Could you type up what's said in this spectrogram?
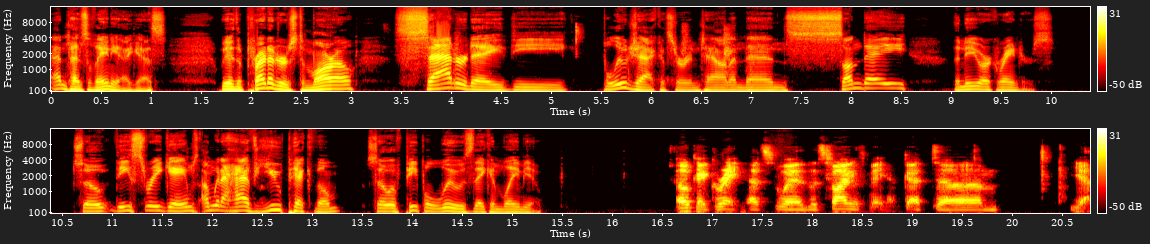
and Pennsylvania, I guess we have the Predators tomorrow. Saturday, the Blue Jackets are in town, and then Sunday, the New York Rangers. So these three games, I'm going to have you pick them. So if people lose, they can blame you. Okay, great. That's where that's fine with me. I've got um, yeah,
